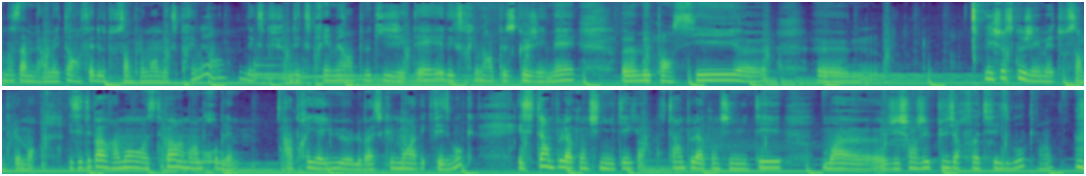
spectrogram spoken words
Bon, ça me permettait en fait de tout simplement m'exprimer, hein. d'exprimer un peu qui j'étais, d'exprimer un peu ce que j'aimais, euh, mes pensées, euh, euh, les choses que j'aimais tout simplement. Et c'était pas c'était pas vraiment un problème. Après, il y a eu le basculement avec Facebook et c'était un peu la continuité. C'était un peu la continuité. Moi, j'ai changé plusieurs fois de Facebook. Hein.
